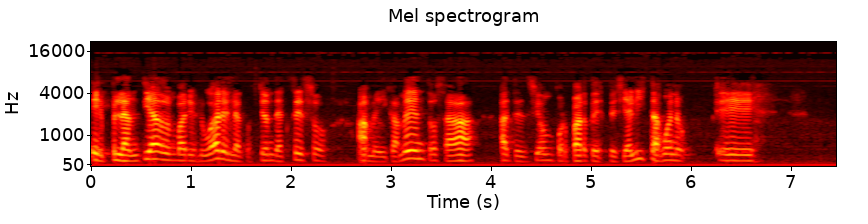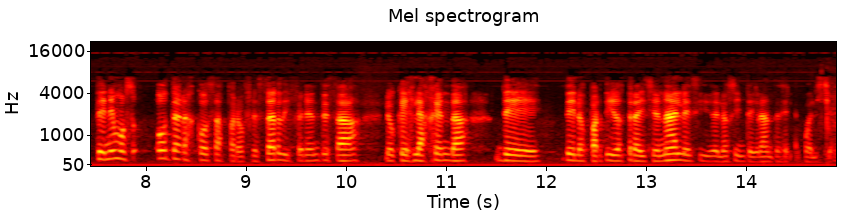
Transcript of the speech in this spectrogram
eh, planteado en varios lugares, la cuestión de acceso a medicamentos, a atención por parte de especialistas. Bueno, eh, tenemos otras cosas para ofrecer diferentes a lo que es la agenda de, de los partidos tradicionales y de los integrantes de la coalición.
